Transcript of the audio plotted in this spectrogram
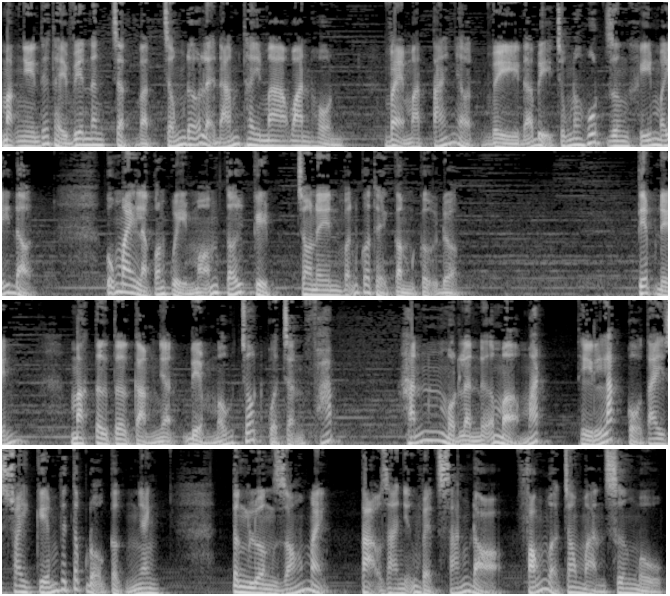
Mặc nhìn thấy thầy viên đang chật vật chống đỡ lại đám thây ma oan hồn, Vẻ mặt tái nhợt vì đã bị chúng nó hút dương khí mấy đợt. Cũng may là con quỷ mõm tới kịp, cho nên vẫn có thể cầm cự được. Tiếp đến Mặc từ từ cảm nhận điểm mấu chốt của trận pháp. Hắn một lần nữa mở mắt, Thì lắc cổ tay xoay kiếm với tốc độ cực nhanh. Từng luồng gió mạnh Tạo ra những vệt sáng đỏ Phóng vào trong màn sương mù.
